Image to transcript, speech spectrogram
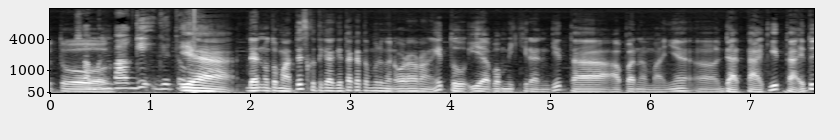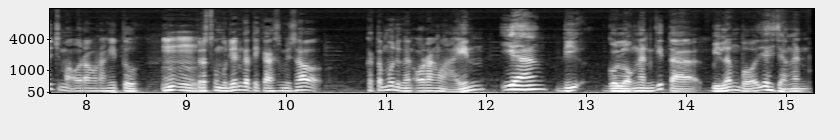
Betul. Saben pagi gitu. Iya, dan otomatis ketika kita ketemu dengan orang-orang itu, ya pemikiran kita, apa namanya, eh, data kita itu cuma orang-orang itu. Mm-mm. Terus kemudian ketika misal ketemu dengan orang lain yang di golongan kita bilang bahwa ya jangan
